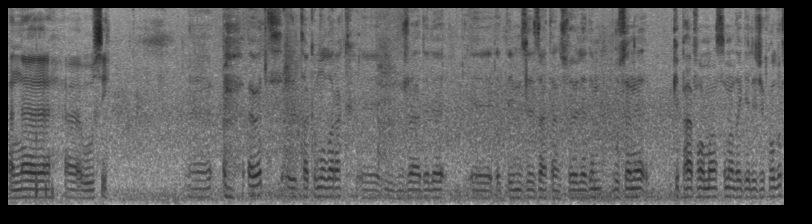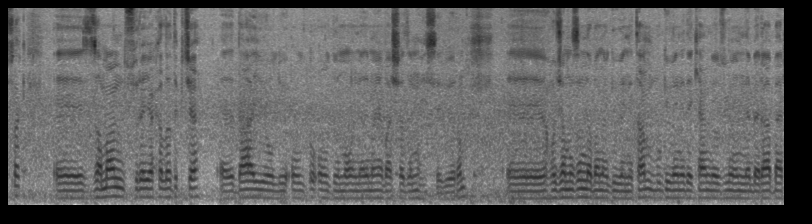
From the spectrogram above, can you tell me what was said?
and uh, uh, we'll see. Ee, evet, e, takım olarak e, iyi mücadele e, ettiğimizi zaten söyledim. Bu seneki performansıma da gelecek olursak e, zaman süre yakaladıkça e, daha iyi oluyor, ol- olduğumu, oynamaya başladığımı hissediyorum. E, hocamızın da bana güveni tam. Bu güveni de kendi özgüvenimle beraber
